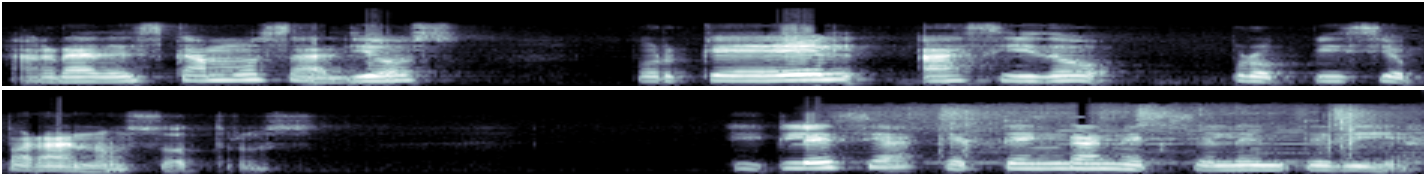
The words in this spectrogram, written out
Agradezcamos a Dios porque Él ha sido propicio para nosotros. Iglesia, que tengan excelente día.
